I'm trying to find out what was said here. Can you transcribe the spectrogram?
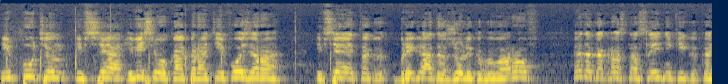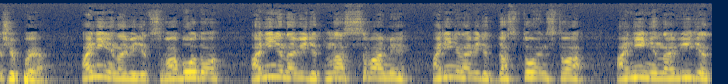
и Путин, и, вся, и весь его кооператив «Озеро», и вся эта бригада жуликов и воров, это как раз наследники ГКЧП. Они ненавидят свободу, они ненавидят нас с вами, они ненавидят достоинство, они ненавидят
